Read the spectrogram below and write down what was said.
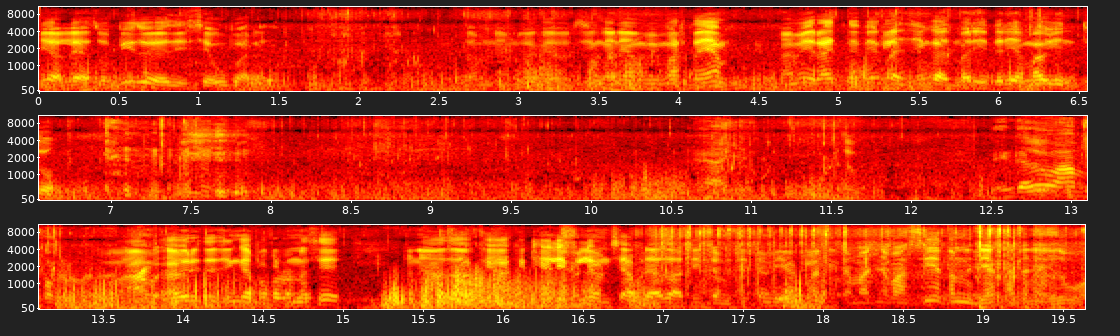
એ લે તો બીજો હજી છે ઊભા રહે. તમને એમ લાગે ઝીંગાને અમે મારતા એમ? અમે રાતને એકલા ઝીંગા જ મારી દરિયામાં આવીને તો. તો ભેગા તો આમ આ- આવી રીતે ઝીંગા પકડવાના છે. અને આ આખી આખી ઠેલી ફેલેવાની છે. આપણે આ ટીટમ ટીટમ એકલા ટીટમ આ પાસે તમને દેખાતા નહીં જુઓ.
